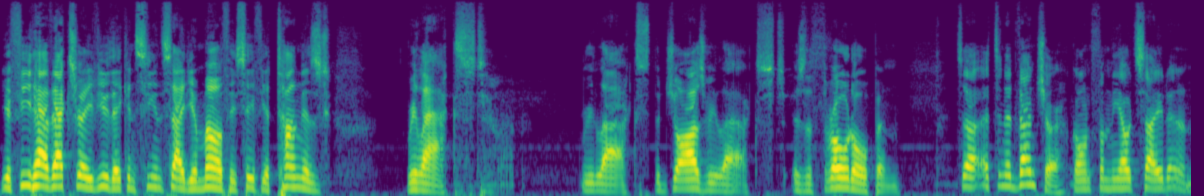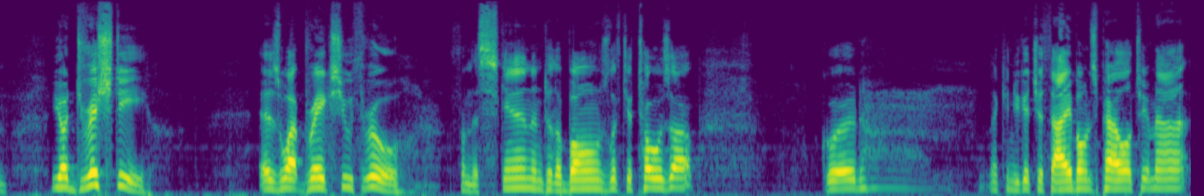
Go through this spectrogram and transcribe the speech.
your feet have x-ray view they can see inside your mouth they see if your tongue is relaxed relaxed the jaw's relaxed is the throat open it's, a, it's an adventure going from the outside in your drishti is what breaks you through from the skin into the bones. Lift your toes up. Good. Can you get your thigh bones parallel to your mat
